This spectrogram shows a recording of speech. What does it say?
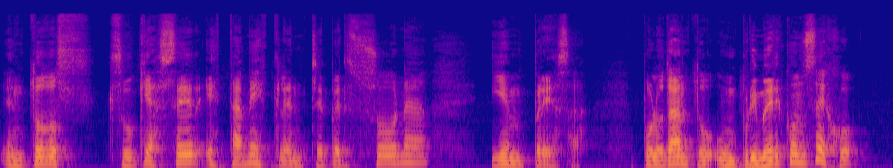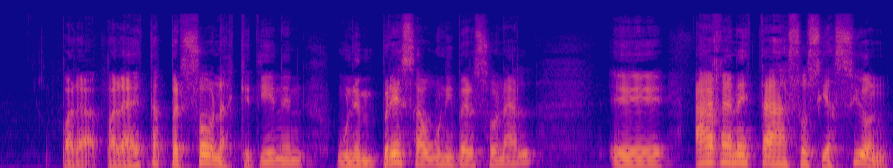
en todo su quehacer esta mezcla entre persona y empresa. Por lo tanto, un primer consejo para, para estas personas que tienen una empresa unipersonal, eh, hagan esta asociación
